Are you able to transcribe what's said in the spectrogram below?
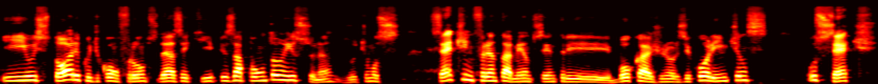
E o histórico de confrontos das equipes apontam isso, né? Nos últimos sete enfrentamentos entre Boca Juniors e Corinthians, os sete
